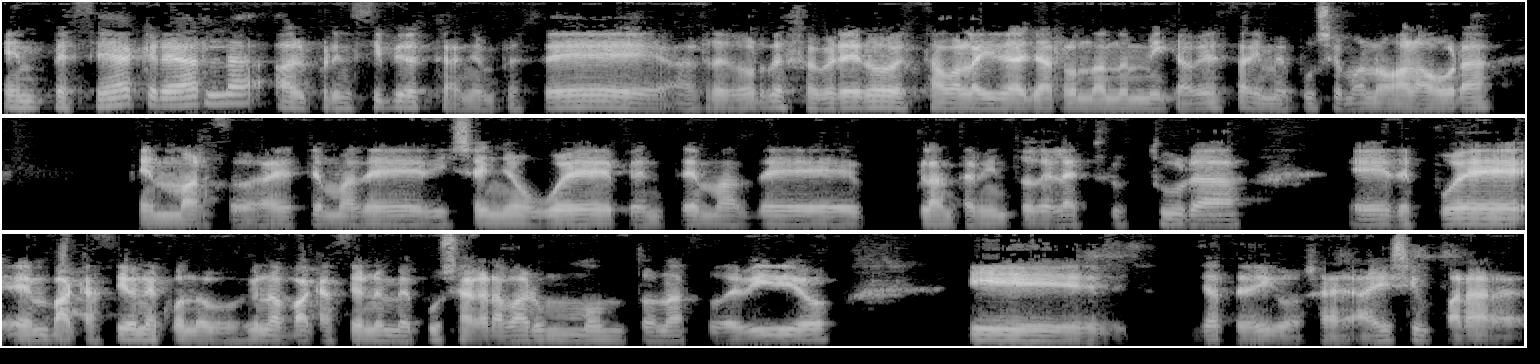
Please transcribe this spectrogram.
Empecé a crearla al principio de este año. Empecé alrededor de febrero, estaba la idea ya rondando en mi cabeza y me puse manos a la obra en marzo. En temas de diseño web, en temas de planteamiento de la estructura. Eh, después, en vacaciones, cuando cogí unas vacaciones, me puse a grabar un montonazo de vídeos y ya te digo, o sea, ahí sin parar.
